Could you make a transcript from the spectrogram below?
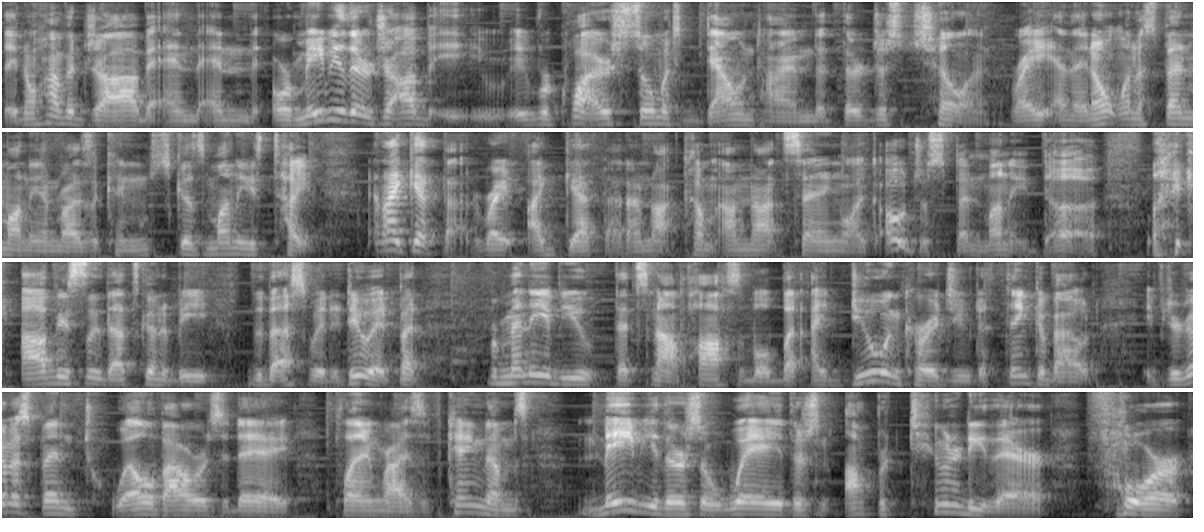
They don't have a job and and or maybe their job it, it requires so much downtime that they're just chilling right? And they don't want to spend money on rise of kingdoms because money is tight. And i get that right? I get that. I'm not come i'm not saying like oh just spend money duh. Like obviously that's going to be the best way to do it but for many of you that's not possible but I do encourage you to think about if you're going to spend 12 hours a day playing rise of kingdoms maybe there's a way there's an opportunity there for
